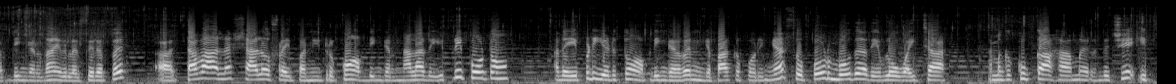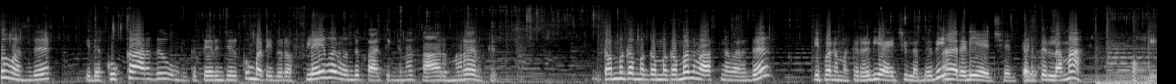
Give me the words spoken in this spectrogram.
அப்படிங்கிறது தான் இதில் சிறப்பு. தவால ஷாலோ ஃப்ரை பண்ணிட்டு இருக்கோம் அப்படிங்கிறதுனால அதை எப்படி போட்டோம் அதை எப்படி எடுத்தோம் அப்படிங்கிறத நீங்கள் பார்க்க போறீங்க. ஸோ போடும்போது அது எவ்வளோ ஒயிட்டா நமக்கு குக் ஆகாமல் இருந்துச்சு. இப்போ வந்து இதை குக் ஆகிறது உங்களுக்கு தெரிஞ்சிருக்கும் பட் இதோட ஃப்ளேவர் வந்து பார்த்தீங்கன்னா தாறுமாறாக இருக்குது கம்ம கம்ம கம்ம கம்மன்னு வாசனை வருது. இப்போ நமக்கு ரெடி ஆயிடுச்சு இல்லை பேபி ரெடி ஆயிடுச்சு எடுத்து எடுத்துடலாமா? ஓகே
